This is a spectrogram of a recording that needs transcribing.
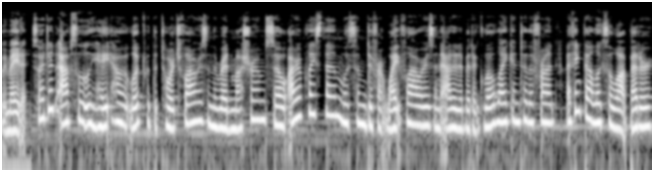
We made it. So I did absolutely hate how it looked with the torch flowers and the red mushrooms, so I replaced them with some different white flowers and added a bit of glow lichen to the front. I think that looks a lot better.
